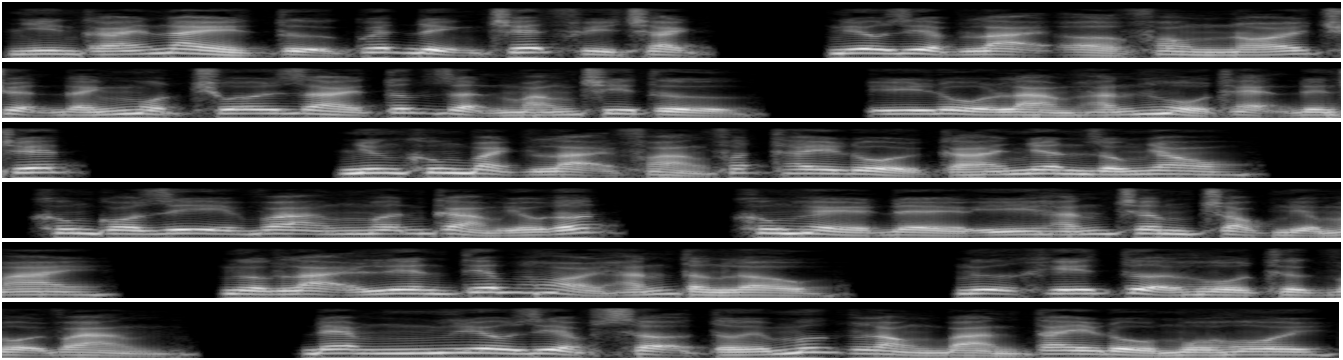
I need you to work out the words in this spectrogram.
Nhìn cái này tự quyết định chết phi trạch, Niêu Diệp lại ở phòng nói chuyện đánh một chuỗi dài tức giận mắng chi tử, ý đồ làm hắn hổ thẹn đến chết. Nhưng không bạch lại phảng phất thay đổi cá nhân giống nhau, không có gì vạng mẫn cảm yếu ớt, không hề để ý hắn châm chọc niệm ai, ngược lại liên tiếp hỏi hắn tầng lầu, ngự khí tựa hồ thực vội vàng, đem Liêu Diệp sợ tới mức lòng bàn tay đổ mồ hôi,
